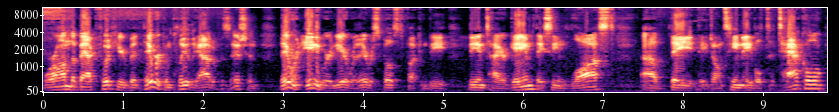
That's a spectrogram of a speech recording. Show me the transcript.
were on the back foot here, but they were completely out of position. They weren't anywhere near where they were supposed to fucking be the entire game. They seemed lost. Uh, they they don't seem able to tackle.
